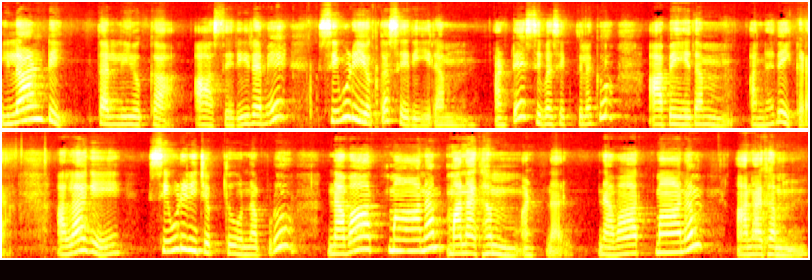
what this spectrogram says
ఇలాంటి తల్లి యొక్క ఆ శరీరమే శివుడి యొక్క శరీరం. అంటే శివశక్తులకు అభేదం అన్నది ఇక్కడ. అలాగే శివుడిని చెప్తూ ఉన్నప్పుడు నవాత్మానం మనఘం అంటున్నారు. నవాత్మానం అనఘం.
